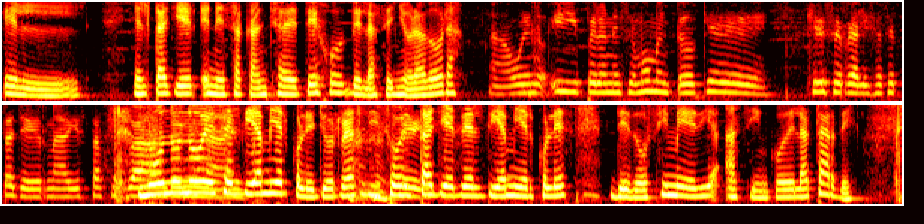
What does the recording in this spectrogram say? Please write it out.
el, el taller en esa cancha de tejo de la señora Dora. Ah, bueno, y pero en ese momento que, que se realiza ese taller nadie está jugando. No, no, no, es el día miércoles. Yo realizo el taller del día miércoles de dos y media a cinco de la tarde. Ah.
